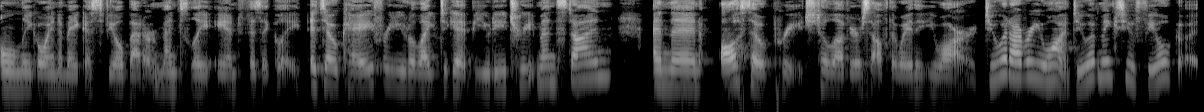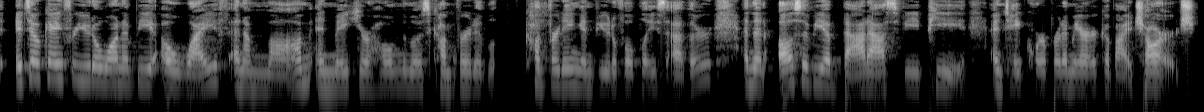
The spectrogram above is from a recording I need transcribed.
only going to make us feel better mentally and physically. It's okay for you to like to get beauty treatments done and then also preach to love yourself the way that you are. Do whatever you want. Do what makes you feel good. It's okay for you to want to be a wife and a mom and make your home the most comfortable comforting and beautiful place ever and then also be a badass VP and take corporate America by charge.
